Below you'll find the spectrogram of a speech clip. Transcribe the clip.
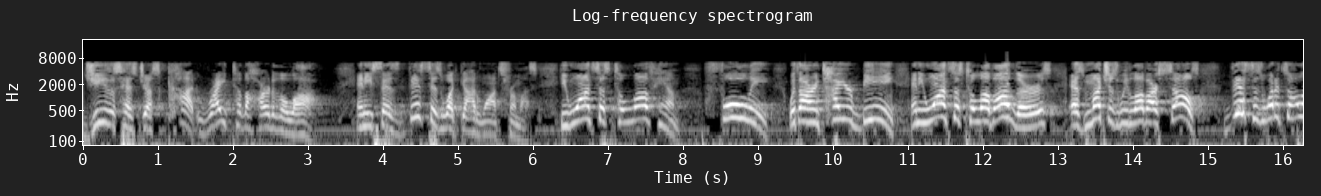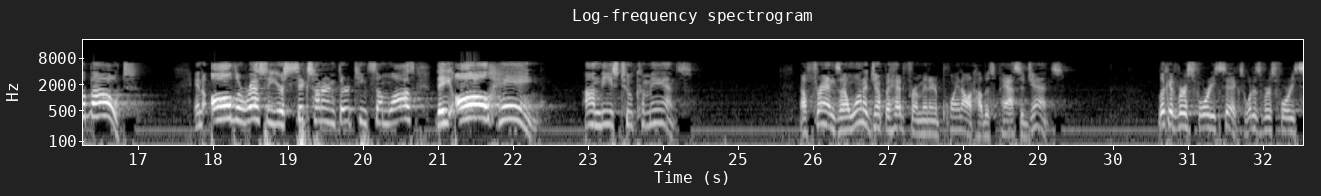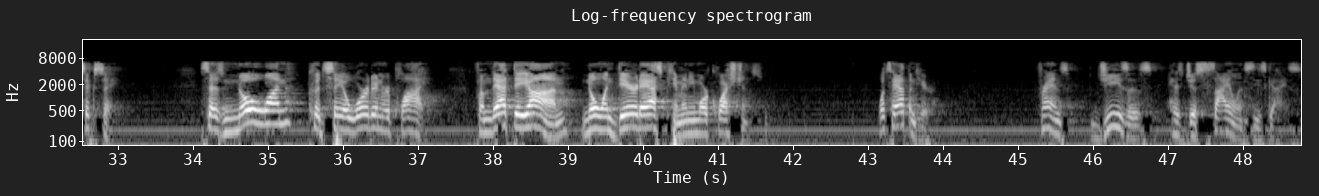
Jesus has just cut right to the heart of the law. And he says, This is what God wants from us. He wants us to love Him fully with our entire being. And He wants us to love others as much as we love ourselves. This is what it's all about. And all the rest of your 613 some laws, they all hang on these two commands. Now, friends, I want to jump ahead for a minute and point out how this passage ends. Look at verse 46. What does verse 46 say? Says, No one could say a word in reply. From that day on, no one dared ask him any more questions. What's happened here? Friends, Jesus has just silenced these guys.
